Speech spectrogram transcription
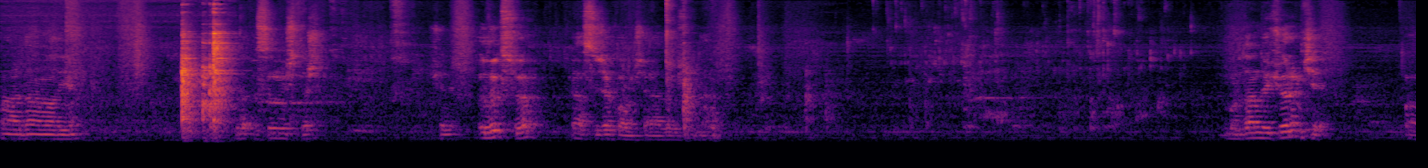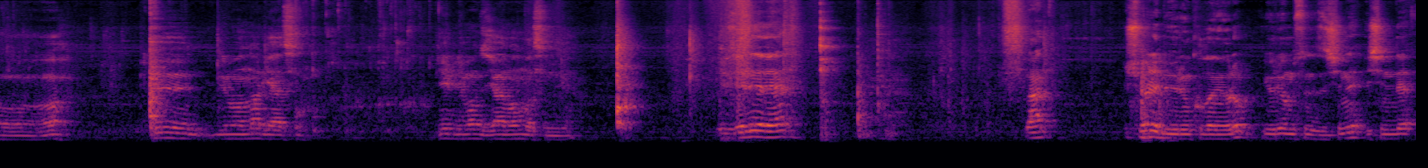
Bardağımı alayım. Bu da ısınmıştır. Şöyle ılık su. Biraz sıcak olmuş herhalde bu suda. Buradan döküyorum ki oh, bütün limonlar gelsin. Bir limon ziyan olmasın diye. Üzerine de ben şöyle bir ürün kullanıyorum. Görüyor musunuz içini? İçinde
